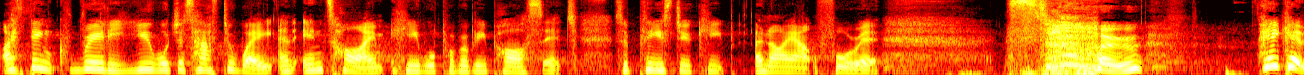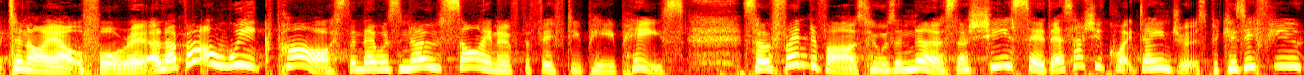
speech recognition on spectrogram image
I think really you will just have to wait, and in time, he will probably pass it. So please do keep an eye out for it. So he kept an eye out for it, and about a week passed, and there was no sign of the 50p piece. So, a friend of ours who was a nurse, now she said it's actually quite dangerous because if you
